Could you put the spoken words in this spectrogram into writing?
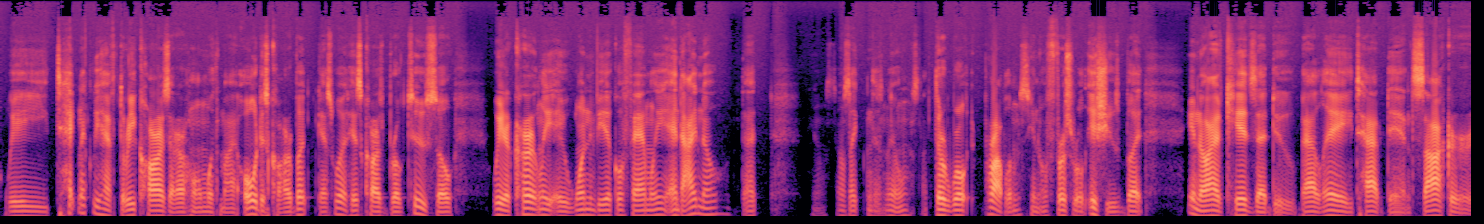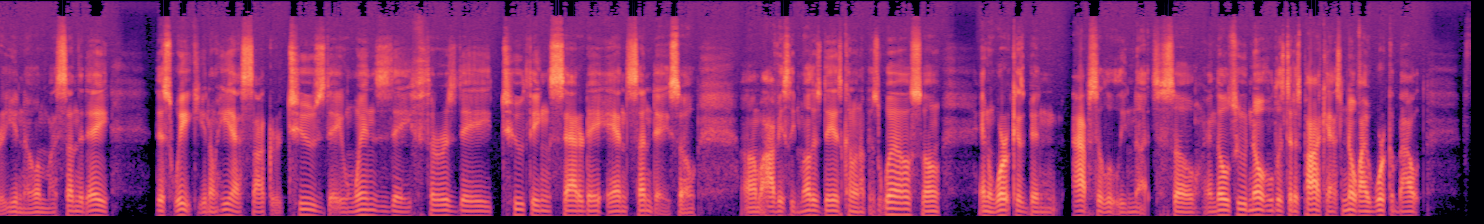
We technically have three cars at our home with my oldest car, but guess what? His car's broke too. So we are currently a one vehicle family. And I know that, you know, sounds like, you know, third world problems, you know, first world issues, but you know, I have kids that do ballet, tap dance, soccer, you know, and my son today, this week, you know, he has soccer Tuesday, Wednesday, Thursday, two things Saturday and Sunday. So, um, obviously, Mother's Day is coming up as well. So, and work has been absolutely nuts. So, and those who know who listen to this podcast know I work about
